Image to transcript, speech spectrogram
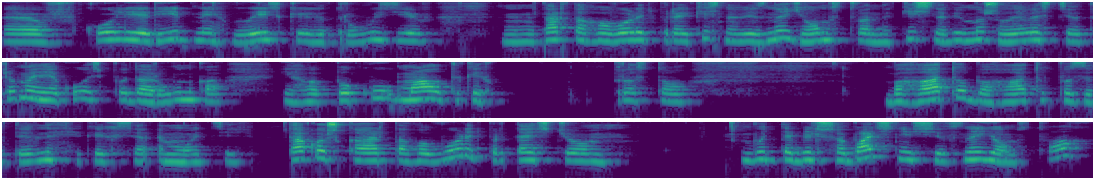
е, в колі рідних, близьких, друзів. Карта говорить про якісь нові знайомства, якісь нові можливості, отримання якогось подарунка. І мало таких просто багато-багато позитивних якихось емоцій. Також карта говорить про те, що будьте більш обачніші в знайомствах,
